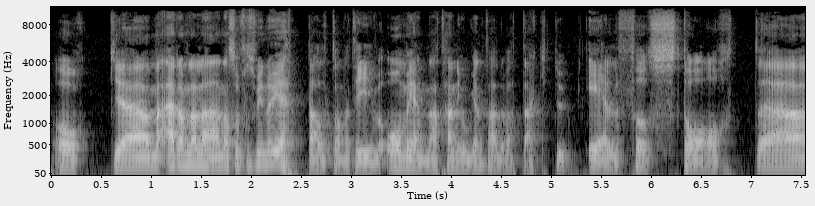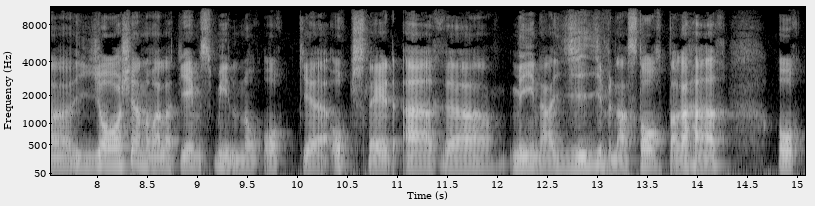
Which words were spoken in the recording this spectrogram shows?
Och Eh, med Adam Lallana så försvinner ju ett alternativ, om än att han nog inte hade varit aktuell för start. Eh, jag känner väl att James Milner och eh, Oxlade är mina givna startare här. Och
